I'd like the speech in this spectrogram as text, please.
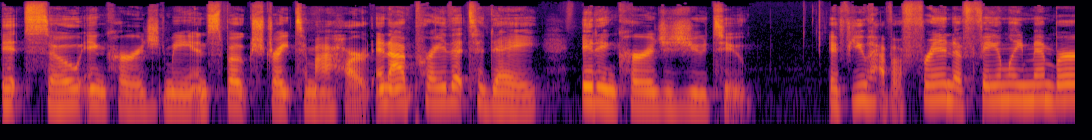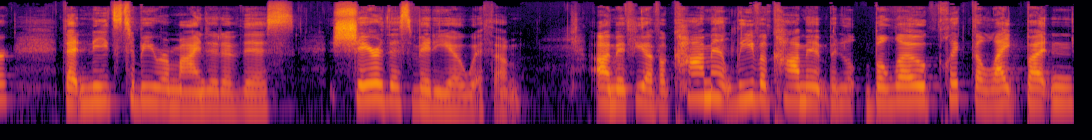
it so encouraged me and spoke straight to my heart. And I pray that today it encourages you too. If you have a friend, a family member that needs to be reminded of this, share this video with them. Um, if you have a comment, leave a comment be- below, click the like button.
